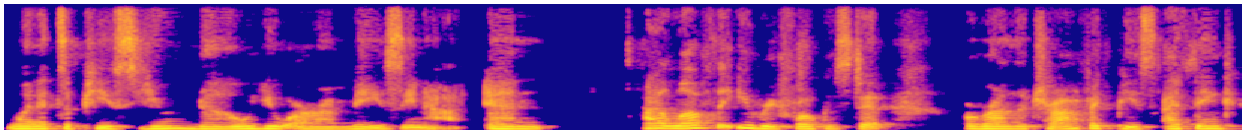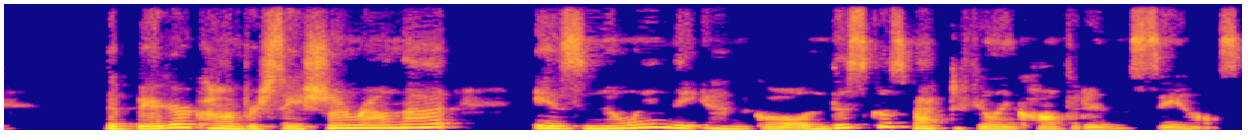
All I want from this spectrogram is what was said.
when it's a piece you know you are amazing at. And I love that you refocused it around the traffic piece. I think the bigger conversation around that is knowing the end goal. And this goes back to feeling confident in sales.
